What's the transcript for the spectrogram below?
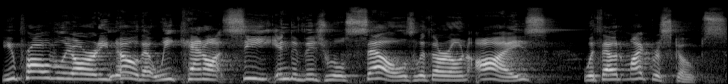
You probably already know that we cannot see individual cells with our own eyes without microscopes.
